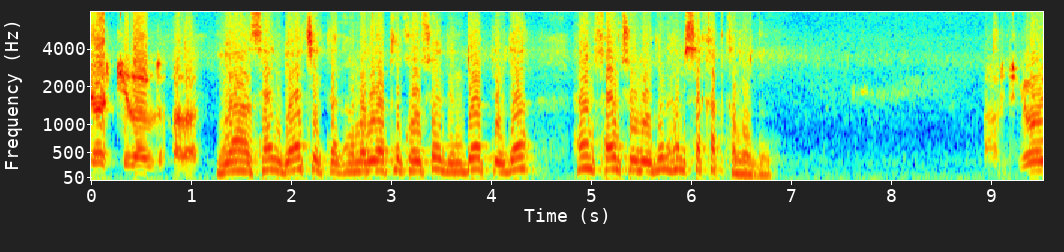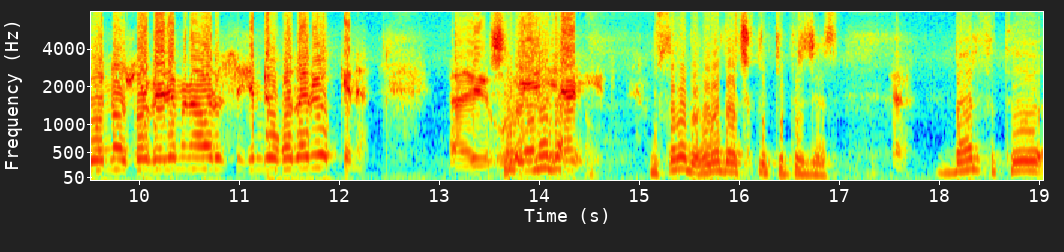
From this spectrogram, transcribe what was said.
4 yıl oldu falan. Ya sen gerçekten ameliyatlık olsaydın 4 yılda hem felç olurdun hem sakat kalırdın. Artık Yo, ondan sonra belimin ağrısı şimdi o kadar yok gene. Yani Şimdi ona da Mustafa Bey ona da açıklık getireceğiz. Evet. Bel fıtığı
